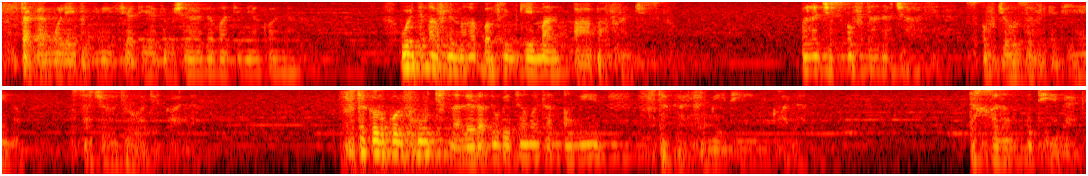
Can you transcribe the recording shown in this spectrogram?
Ftakar Mulej fil-Knisja tiegħek imxerrda mad-dinja kollha. Wettqha fl-imħabba flimkien mal-Papa Franġisku, mal-Arċisqof tagħna Charles, Sqof Joseph li qed jgħinu, u s-saċerdoti kollha. Ftakar ukoll f'ħutna li raqdu bit-tama tal-qawmien, ftakar fil-mejtin. Daħħalhom quddiemek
